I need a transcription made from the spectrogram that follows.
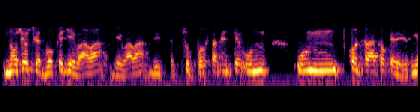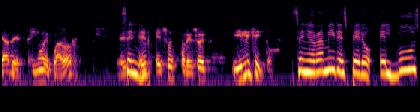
no se observó que llevaba llevaba dis- supuestamente un un contrato que decía destino a Ecuador. Es- es- eso por eso es ilícito. Señor Ramírez, pero el bus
